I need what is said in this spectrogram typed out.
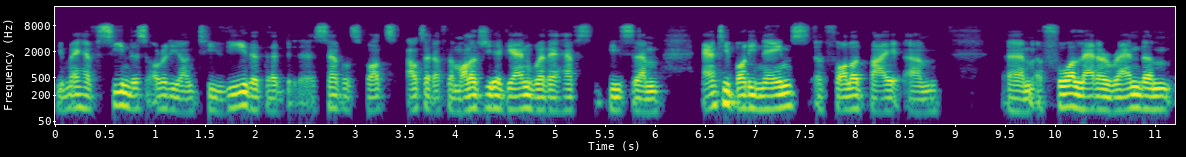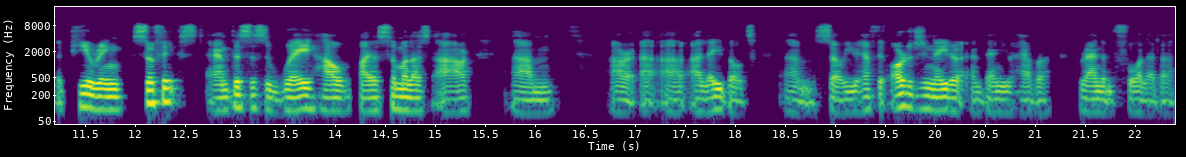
you may have seen this already on TV that there are several spots outside of ophthalmology again where they have these um, antibody names uh, followed by um, um, a four-letter random appearing suffix, and this is the way how biosimilars are um, are, are, are, labeled. Um, so you have the originator, and then you have a random four-letter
